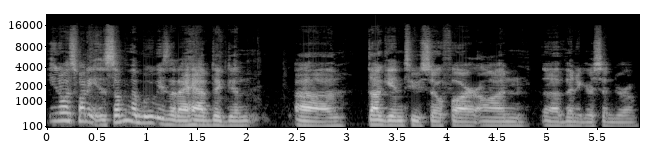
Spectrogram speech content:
You know what's funny is some of the movies that I have digged in, uh, dug into so far on uh, Vinegar Syndrome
